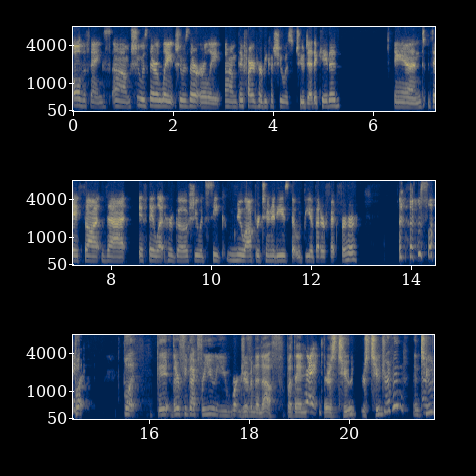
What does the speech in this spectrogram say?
all the things. Um, she was there late, she was there early. Um, they fired her because she was too dedicated. And they thought that if they let her go, she would seek new opportunities that would be a better fit for her. I was like, but, but the, their feedback for you, you weren't driven enough. But then right. there's two, there's two driven and two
